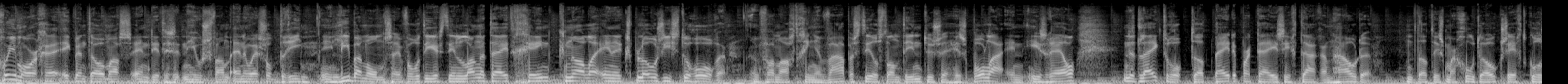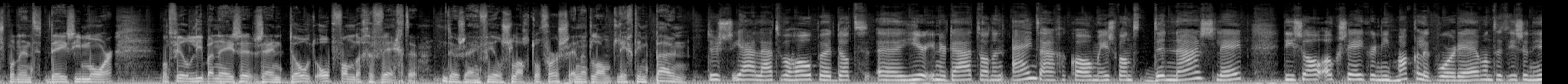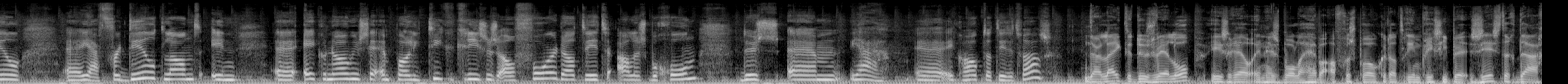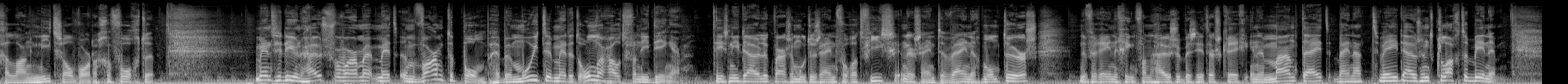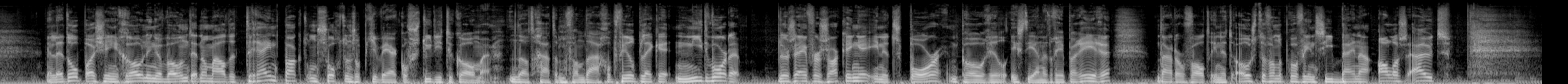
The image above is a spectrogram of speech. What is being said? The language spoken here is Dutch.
Goedemorgen, ik ben Thomas en dit is het nieuws van NOS op 3. In Libanon zijn voor het eerst in lange tijd geen knallen en explosies te horen. Vannacht ging een wapenstilstand in tussen Hezbollah en Israël. En het lijkt erop dat beide partijen zich daaraan houden. Dat is maar goed ook, zegt correspondent Daisy Moore. Want veel Libanezen zijn doodop van de gevechten. Er zijn veel slachtoffers en het land ligt in puin. Dus ja, laten we hopen dat uh, hier inderdaad dan een eind aangekomen is. Want de nasleep die zal ook zeker niet makkelijk worden. Hè? Want het is een heel uh, ja, verdeeld land in uh, economische en politieke crisis... al voordat dit alles begon. Dus um, ja, ik hoop dat dit het was. Daar lijkt het dus wel op. Israël en Hezbollah hebben afgesproken dat er in principe 60 dagen lang niet zal worden gevochten. Mensen die hun huis verwarmen met een warmtepomp... hebben moeite met het onderhoud van die dingen. Het is niet duidelijk waar ze moeten zijn voor advies... en er zijn te weinig monteurs. De Vereniging van Huizenbezitters kreeg in een maand tijd... bijna 2000 klachten binnen. En let op als je in Groningen woont en normaal de trein pakt... om ochtends op je werk of studie te komen. Dat gaat hem vandaag op veel plekken niet worden. Er zijn verzakkingen in het spoor. ProRail is die aan het repareren. Daardoor valt in het oosten van de provincie bijna alles uit.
